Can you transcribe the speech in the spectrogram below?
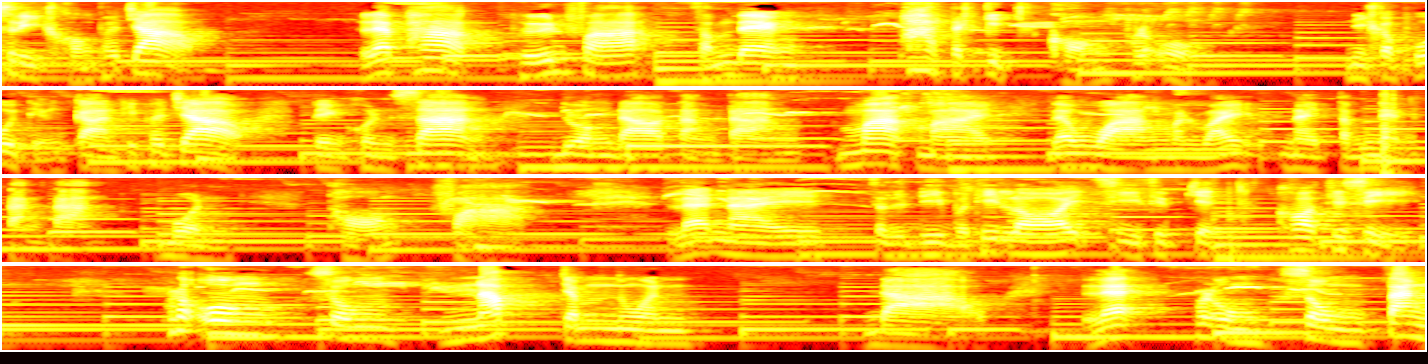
สิริของพระเจ้า และภาคพื้นฟ้าสำแดงภาตกิจของพระองค์ นี่ก็พูดถึงการที่พระเจ้าเป็นคนสร้างดวงดาวต่างๆ มากมาย และวางมันไว้ในตำแหน่งต่างๆ บนท้องฟ้า และในสดุดีบทที่ 147 ข้อที่ 4 พระองค์ทรงนับจำนวนดาว และพระองค์ทรงตั้ง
